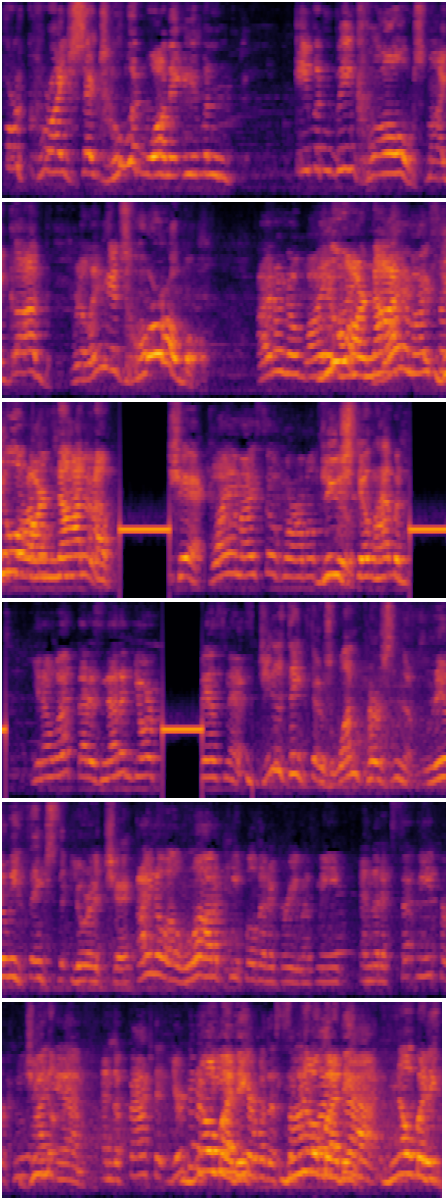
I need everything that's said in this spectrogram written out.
For Christ's sakes, who would want to even even be close? My God, Really? it's horrible. I don't know why. You I, are not. Why am I so you horrible are to not you? a f- chick. Why am I so horrible to Do you still have a? You know what? That is none of your business. Do you think there's one person that really thinks that you're a chick? I know a lot of people that agree with me and that accept me for who you I know- am. And the fact that you're going to be Nobody. here with a sign nobody. like that nobody. is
